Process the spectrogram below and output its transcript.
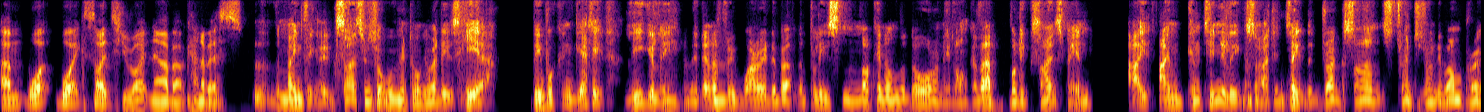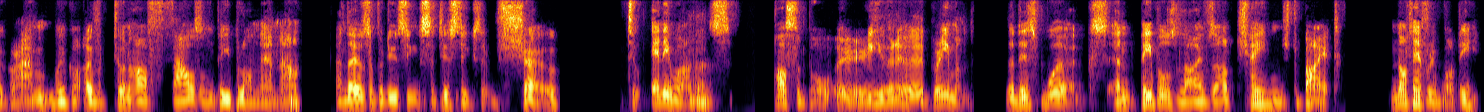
um, what what excites you right now about cannabis? The main thing that excites me is what we've been talking about. It's here. People can get it legally, and they don't have to be worried about the police knocking on the door any longer. That's what excites me. And I, I'm continually excited. Take the Drug Science 2021 program. We've got over two and a half thousand people on there now, and those are producing statistics that show to anyone's possible uh, even uh, agreement that this works and people's lives are changed by it. Not everybody.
